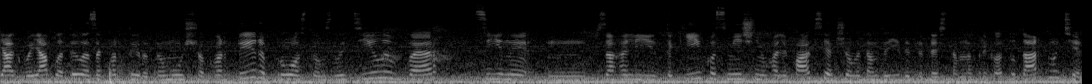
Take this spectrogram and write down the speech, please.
як би я платила за квартиру, тому що квартири просто взлетіли вверх. Ціни взагалі такі космічні в Галіфаксі. Якщо ви там заїдете десь там, наприклад, у Дартмуті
